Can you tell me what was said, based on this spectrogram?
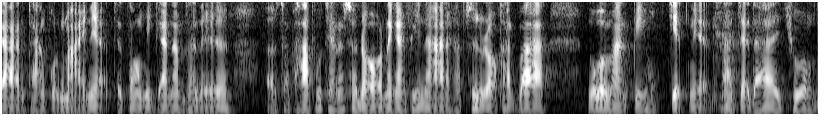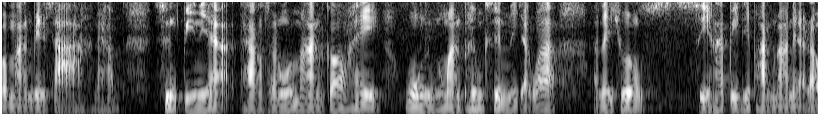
การทางกฎหมายเนี่ยจะต้องมีการนำเสนอเอ่อสภาผู้แทนราษฎรในการพิจารณานะครับ ซึ่งเราคาดว่างบประมาณปี 67 เนี่ยน่าจะได้ช่วงประมาณเมษานะครับ ซึ่งปีเนี้ยทางสำนักงบประมาณก็ให้วงเงินงบประมาณเพิ่มขึ้นเนื่องจากว่าในช่วง 4-5 ปีที่ผ่านมาเนี่ยเรา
